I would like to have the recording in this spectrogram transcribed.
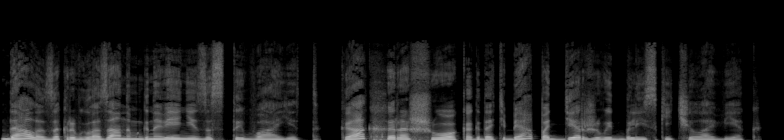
Дала, закрыв глаза, на мгновение застывает. Как хорошо, когда тебя поддерживает близкий человек.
